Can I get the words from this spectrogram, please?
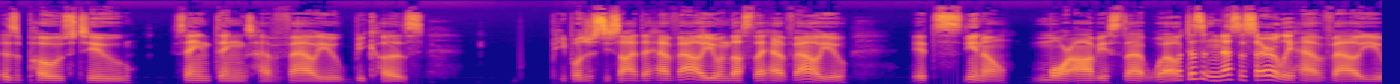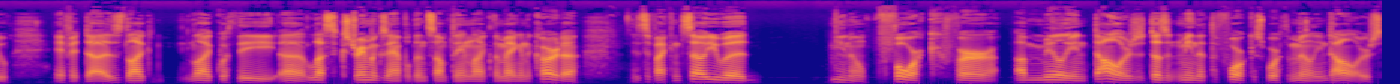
as opposed to saying things have value because people just decide they have value and thus they have value. It's, you know, more obvious that, well, it doesn't necessarily have value if it does, like, like with the, uh, less extreme example than something like the Magna Carta, is if I can sell you a, you know, fork for a million dollars, it doesn't mean that the fork is worth a million dollars.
